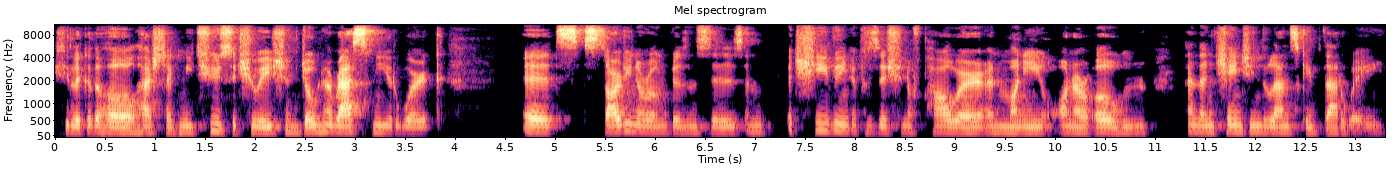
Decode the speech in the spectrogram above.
if you look at the whole hashtag Me Too situation, don't harass me at work. It's starting our own businesses and achieving a position of power and money on our own, and then changing the landscape that way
